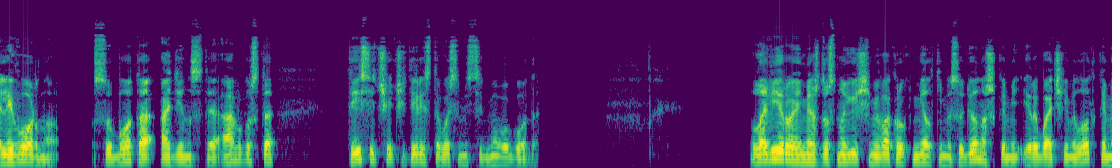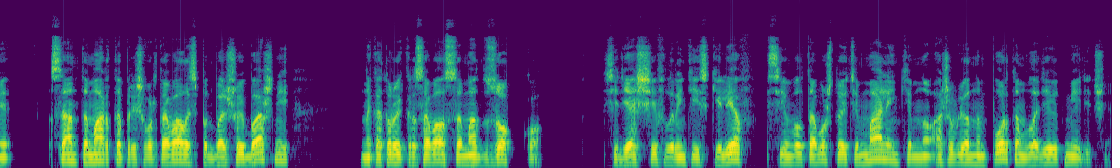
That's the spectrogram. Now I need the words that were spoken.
Ливорно. Суббота, 11 августа 1487 года. Лавируя между снующими вокруг мелкими суденышками и рыбачьими лодками, Санта-Марта пришвартовалась под большой башней, на которой красовался Мадзокко, сидящий флорентийский лев, символ того, что этим маленьким, но оживленным портом владеют Медичи.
